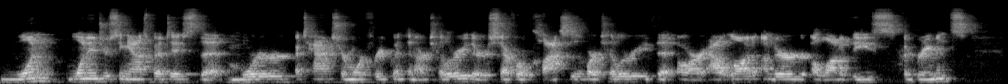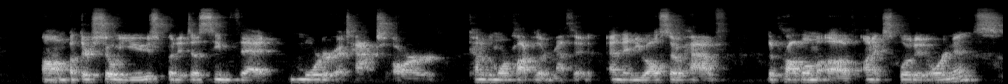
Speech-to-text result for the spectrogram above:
one one interesting aspect is that mortar attacks are more frequent than artillery. There are several classes of artillery that are outlawed under a lot of these agreements, um, but they're still used. But it does seem that mortar attacks are kind of the more popular method. And then you also have the problem of unexploded ordnance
